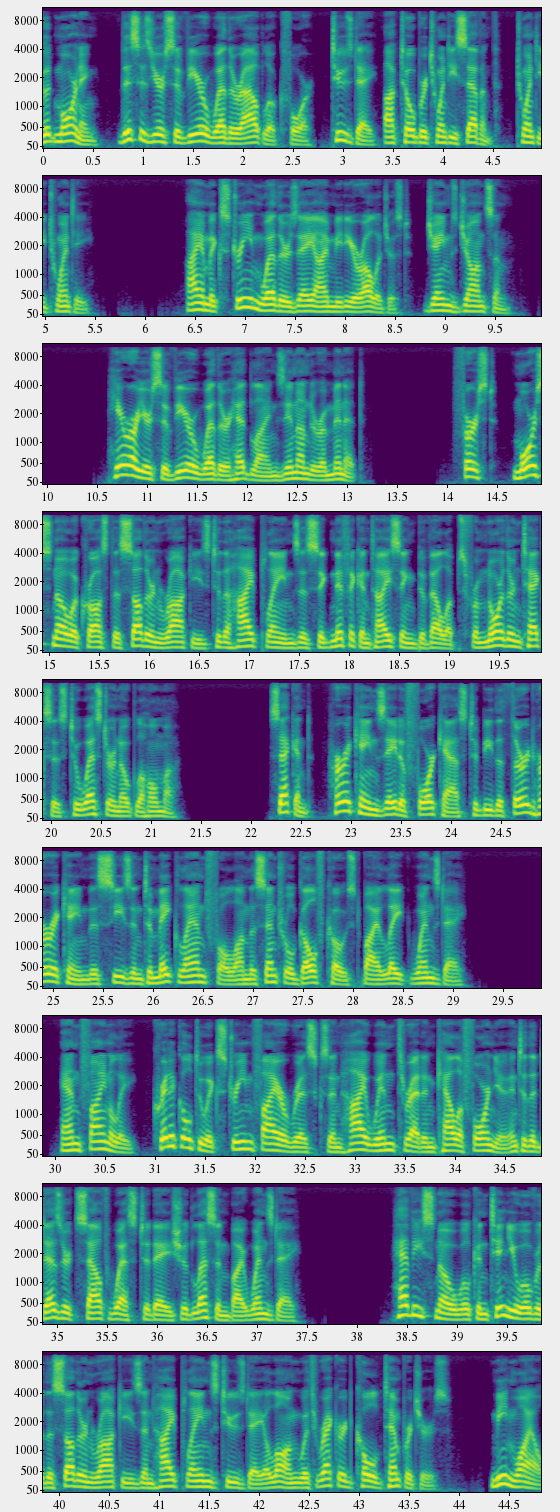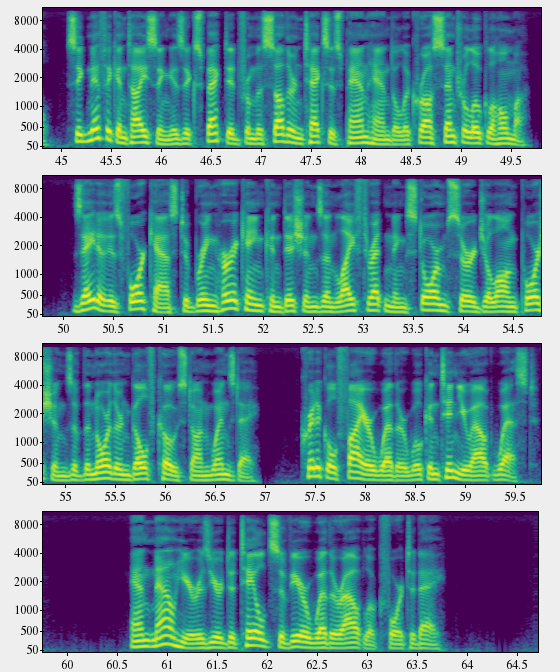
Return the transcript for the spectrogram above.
Good morning, this is your severe weather outlook for Tuesday, October 27, 2020. I am Extreme Weather's AI meteorologist, James Johnson. Here are your severe weather headlines in under a minute. First, more snow across the southern Rockies to the high plains as significant icing develops from northern Texas to western Oklahoma. Second, Hurricane Zeta forecast to be the third hurricane this season to make landfall on the central Gulf Coast by late Wednesday. And finally, critical to extreme fire risks and high wind threat in California into the desert southwest today should lessen by Wednesday. Heavy snow will continue over the southern Rockies and high plains Tuesday along with record cold temperatures. Meanwhile, significant icing is expected from the southern Texas panhandle across central Oklahoma. Zeta is forecast to bring hurricane conditions and life-threatening storm surge along portions of the northern Gulf Coast on Wednesday. Critical fire weather will continue out west. And now here is your detailed severe weather outlook for today.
